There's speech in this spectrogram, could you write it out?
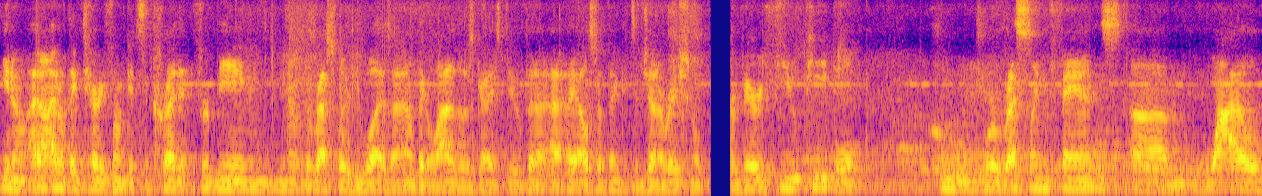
you know, I don't, I don't think Terry Funk gets the credit for being, you know, the wrestler he was. I don't think a lot of those guys do, but I, I also think it's a generational. There are very few people who were wrestling fans um, while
